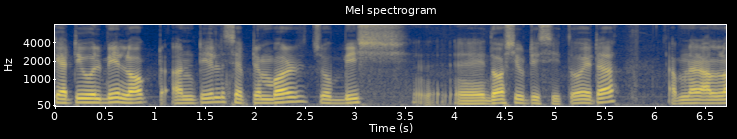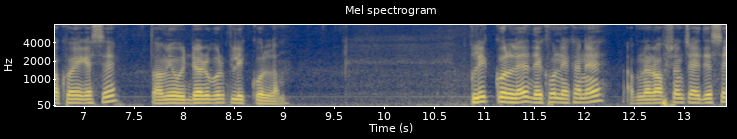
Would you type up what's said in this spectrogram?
CATI will be locked until September চব্বিশ দশ ইউটিসি তো এটা আপনার আনলক হয়ে গেছে। তো আমি উইড্রোর উপর ক্লিক করলাম। ক্লিক করলে দেখুন এখানে আপনার অপশন চাইতেছে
